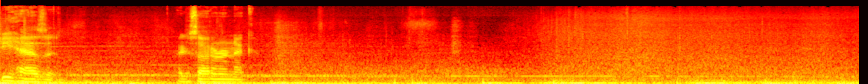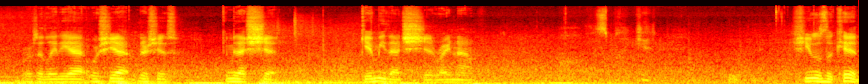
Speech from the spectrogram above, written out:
She has it. I just saw it on her neck. Where's that lady at? Where's she at? There she is. Give me that shit. Give me that shit right now. Oh, This blanket. She was the kid.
